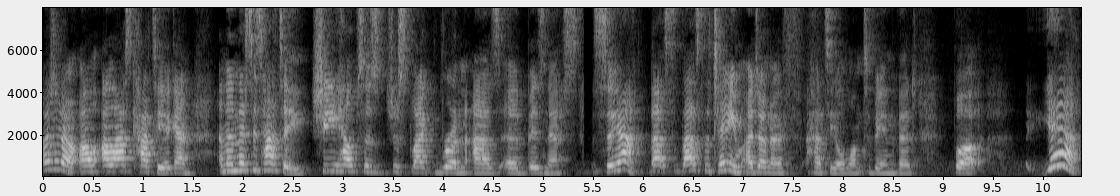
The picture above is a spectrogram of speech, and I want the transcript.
I don't know. I'll, I'll ask Hattie again. And then this is Hattie. She helps us just like run as a business. So yeah, that's that's the team. I don't know if Hattie will want to be in the vid, but yeah,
